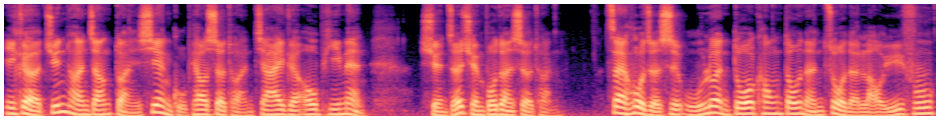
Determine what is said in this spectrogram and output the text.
一个军团长短线股票社团加一个 OP Man 选择权波段社团，再或者是无论多空都能做的老渔夫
